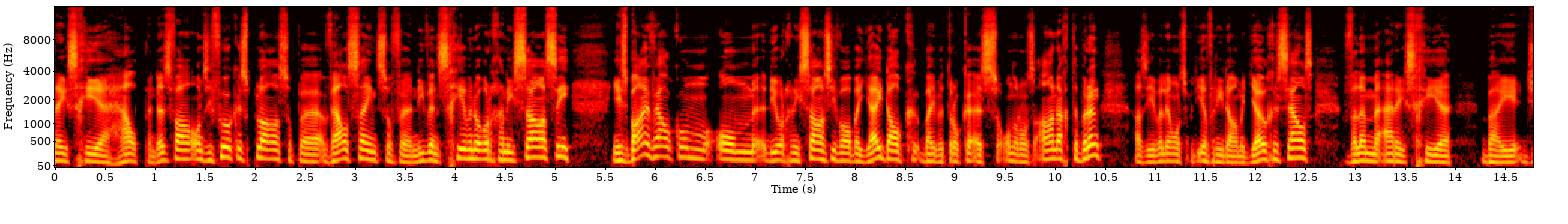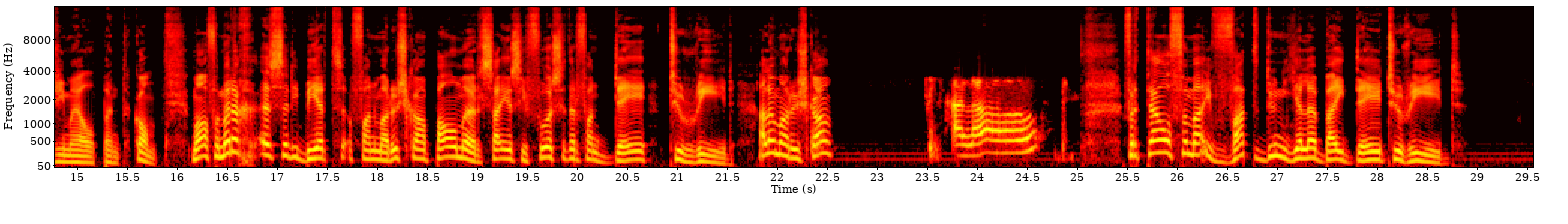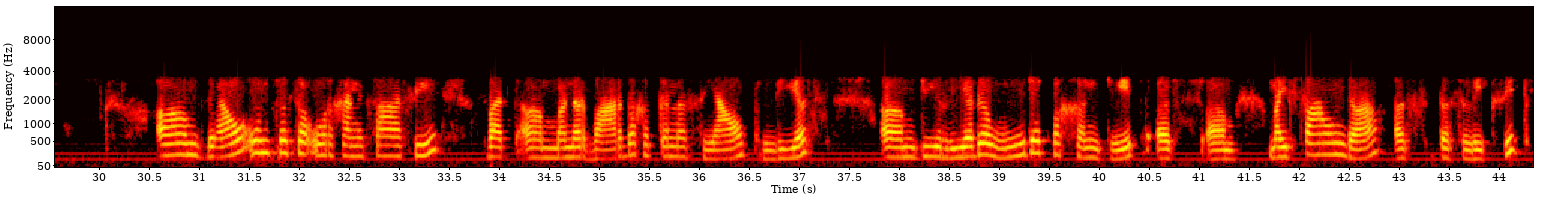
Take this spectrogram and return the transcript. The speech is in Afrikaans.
RSG help en dis waar ons die fokus plaas op 'n welsyns of 'n nuwensgewende organisasie. Jy's baie welkom om die organisasie waarby jy dalk by betrokke is onder ons aandag te bring. As jy wil ons moet een van die dae met jou gesels, wilm@rsg@gmail.com. Maar vanmiddag is dit die beurt van Marushka Palmer. Sy is die voorsitter van Dare to Read. Hallo Marushka. Hallo. Vertel vir my, wat doen julle by Dare to Read? Ehm um, wel ons is 'n organisasie wat ehm um, minderwaardige kinders help lees. Ehm um, die rede hoe dit begin het is ehm um, my founder is dyslexic.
